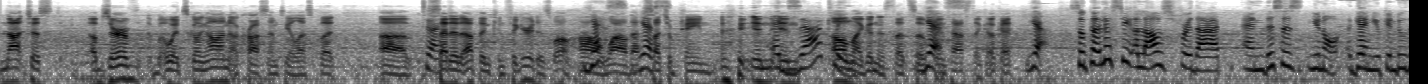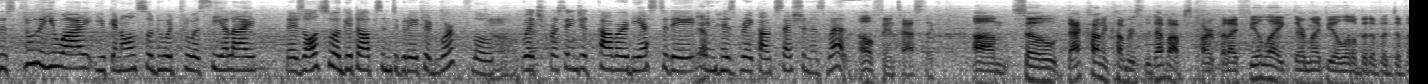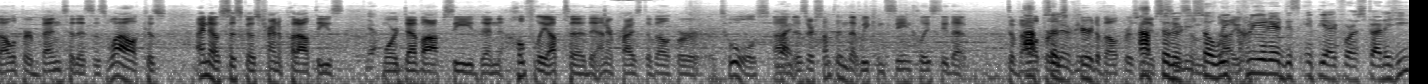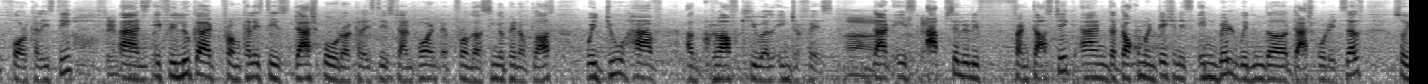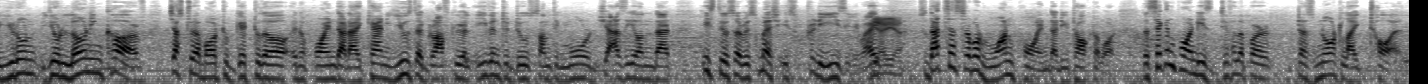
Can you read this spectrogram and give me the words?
not just observe what's going on across MTLS, but uh, set it up and configure it as well. Oh yes, wow, that's yes. such a pain. in, exactly. In, oh my goodness, that's so yes. fantastic. Okay. Yeah. So Calisti allows for that, and this is you know again you can do this through the UI. You can also do it through a CLI. There's also a GitOps integrated workflow, oh, okay. which Prasenjit covered yesterday yep. in his breakout session as well. Oh, fantastic. Um, so that kind of covers the DevOps part, but I feel like there might be a little bit of a developer bend to this as well, because I know Cisco's trying to put out these yeah. more DevOpsy than hopefully up to the enterprise developer tools. Um, right. Is there something that we can see in Calisti that developers, Absolutely. pure developers might see? Absolutely. so we value? created this API for a strategy for Calisti. Oh, and if you look at from Calisti's dashboard or Calisti's standpoint from the single pane of glass, we do have a GraphQL interface uh, that is okay. absolutely fantastic and the documentation is inbuilt within the dashboard itself. So you don't, your learning curve just to about to get to the you know, point that I can use the GraphQL even to do something more jazzy on that Istio service mesh is pretty easy, right? Yeah, yeah. So that's just about one point that you talked about. The second point is developer does not like toil.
